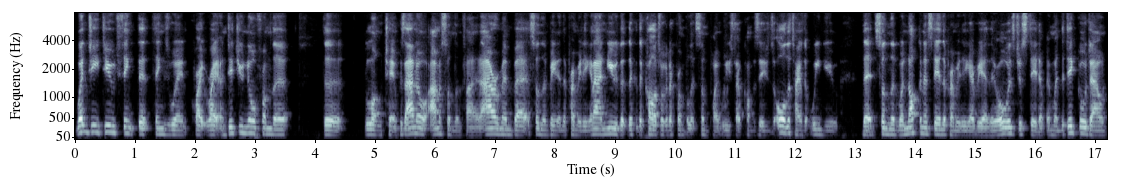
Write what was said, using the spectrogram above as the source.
When do you, do think that things weren't quite right? And did you know from the the long term because I know I'm a Sunderland fan and I remember Sunderland being in the Premier League and I knew that the, the cards were going to crumble at some point. We used to have conversations all the time that we knew that Sunderland were not going to stay in the Premier League every year. They always just stayed up, and when they did go down,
